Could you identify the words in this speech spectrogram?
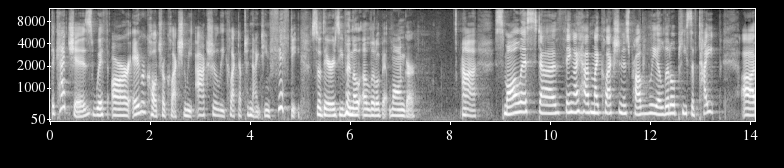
The catch is with our agricultural collection, we actually collect up to 1950, so there's even a, a little bit longer. Uh, smallest uh, thing I have in my collection is probably a little piece of type uh,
